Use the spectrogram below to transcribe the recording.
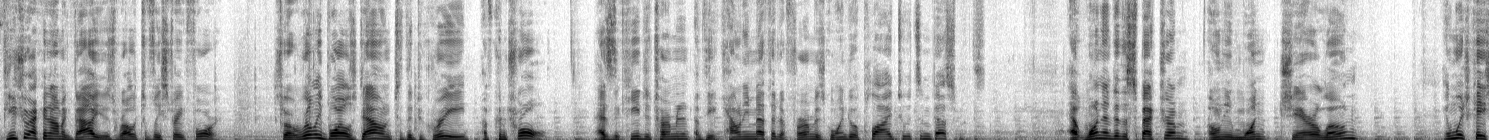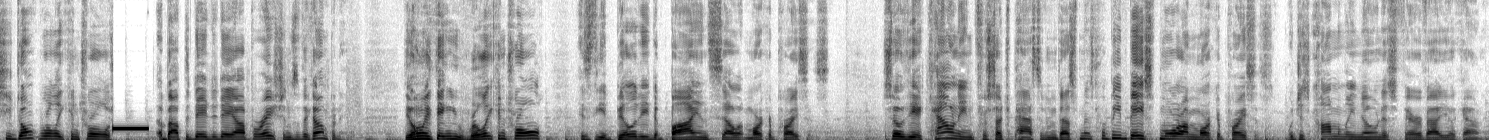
Future economic value is relatively straightforward, so it really boils down to the degree of control as the key determinant of the accounting method a firm is going to apply to its investments. At one end of the spectrum, owning one share alone, in which case you don't really control about the day-to-day operations of the company. The only thing you really control is the ability to buy and sell at market prices. So the accounting for such passive investments will be based more on market prices, which is commonly known as fair value accounting.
